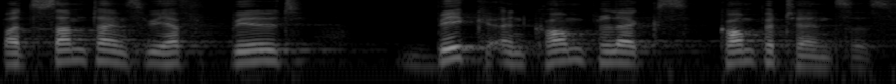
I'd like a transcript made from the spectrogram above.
But sometimes we have built big and complex competences,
